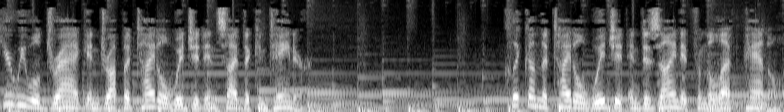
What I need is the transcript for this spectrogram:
Here we will drag and drop a title widget inside the container. Click on the title widget and design it from the left panel.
